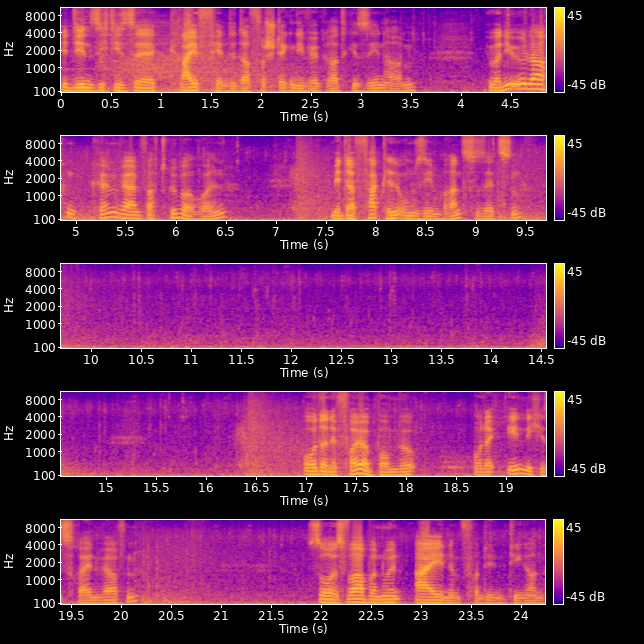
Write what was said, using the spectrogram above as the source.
In denen sich diese Greifhände da verstecken, die wir gerade gesehen haben. Über die Öllachen können wir einfach drüber rollen. Mit der Fackel, um sie in Brand zu setzen. Oder eine Feuerbombe oder ähnliches reinwerfen. So, es war aber nur in einem von den Dingern.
